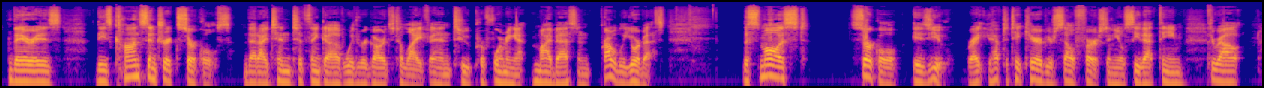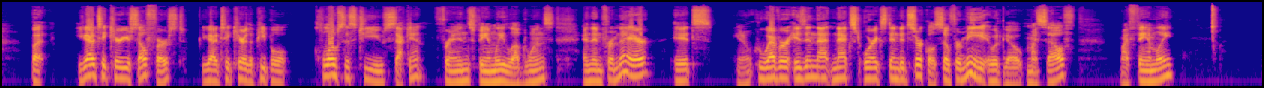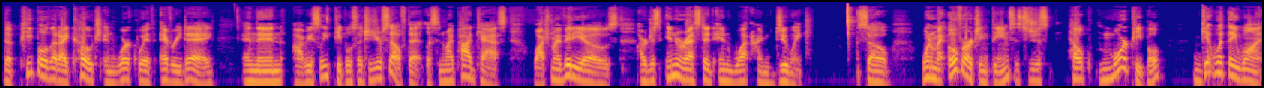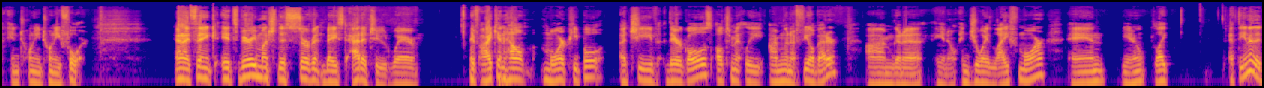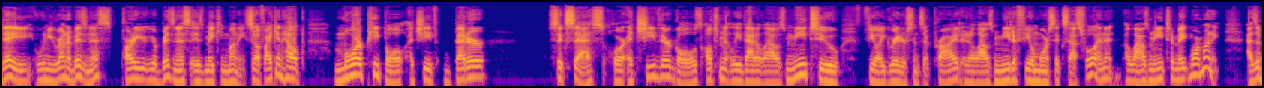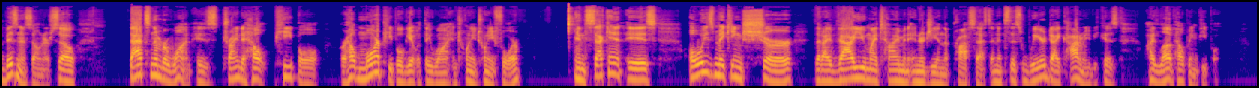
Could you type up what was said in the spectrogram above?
There is these concentric circles that I tend to think of with regards to life and to performing at my best and probably your best. The smallest circle is you, right? You have to take care of yourself first, and you'll see that theme throughout. But you got to take care of yourself first. You got to take care of the people closest to you second friends, family, loved ones. And then from there, it's, you know, whoever is in that next or extended circle. So for me, it would go myself, my family, the people that I coach and work with every day. And then obviously people such as yourself that listen to my podcast, watch my videos, are just interested in what I'm doing. So one of my overarching themes is to just help more people get what they want in 2024. And I think it's very much this servant based attitude where if I can help more people achieve their goals, ultimately I'm going to feel better. I'm going to, you know, enjoy life more. And, you know, like at the end of the day, when you run a business, part of your business is making money. So if I can help more people achieve better success or achieve their goals, ultimately that allows me to feel a greater sense of pride. It allows me to feel more successful and it allows me to make more money as a business owner. So that's number one is trying to help people or help more people get what they want in 2024. And second is always making sure that I value my time and energy in the process. And it's this weird dichotomy because I love helping people.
